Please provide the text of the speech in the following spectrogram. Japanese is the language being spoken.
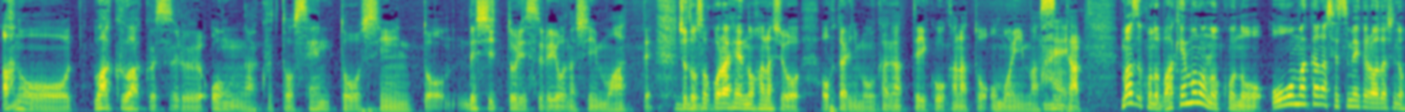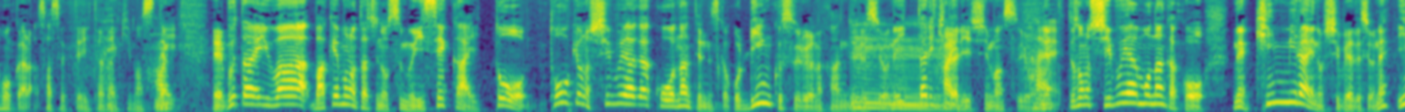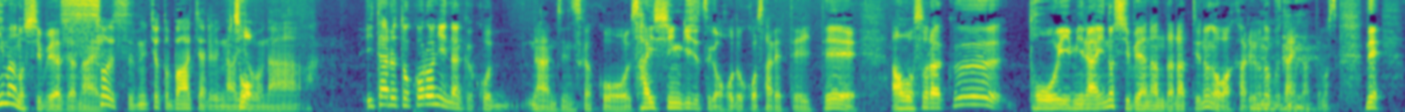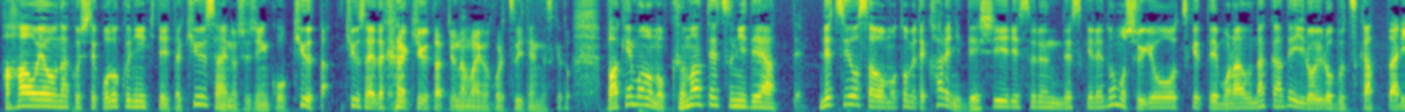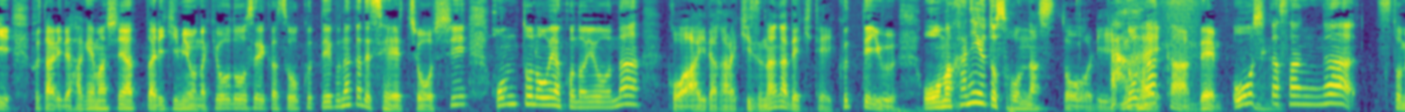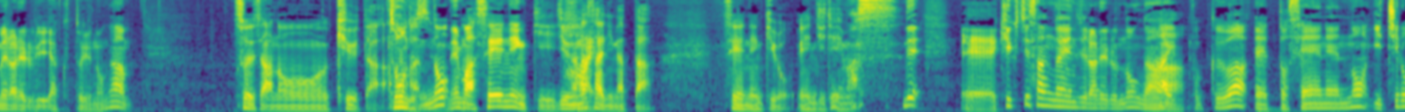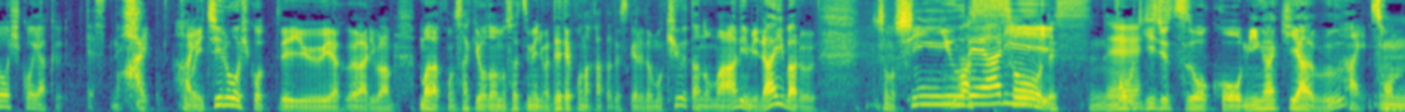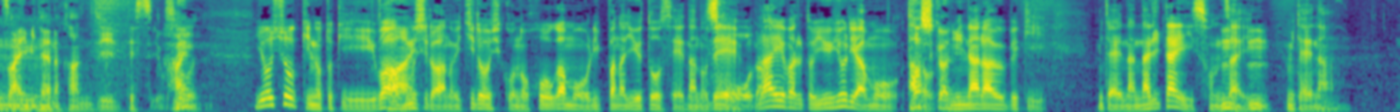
あのワクワクする音楽と戦闘シーンとでしっとりするようなシーンもあってちょっとそこら辺の話をお二人にも伺っていこうかなと思いますが、はまずこの「化け物の子」の大まかな説明から私の方からさせていただきますね、はい。えー舞台は化け物たちの住む異世界と東京の渋谷がこうなんていうんですかこうリンクするような感じですよね。うん行ったり来たりしますよね、はい。でその渋谷もなんかこうね近未来の渋谷ですよね。今の渋谷じゃない。そうですね。ちょっとバーチャルなような。至る所になんかこうなんていうんですかこう最新技術が施されていてあおそらく遠い未来の渋谷なんだなっていうのが分かるような舞台になってます、で母親を亡くして孤独に生きていた9歳の主人公キュータ9歳だからキュータっていう名前がこれついてるんですけど化け物の熊鉄に出会ってで強さを求めて彼に弟子入りするんですけれども修行をつけてもらう中でいろいろぶつかったり2人で励まし合ったり奇妙な共同生活を送っていく中で成長し本当の親子のようなこう間柄絆ができていくっていう大まかに言うとそんなストーリーの中で、大鹿さんが務められる役というのがそうです。あのーキュータの、ね。まあ、青年期はい。17歳になった青年期を演じています、で、えー菊池さんが演じられるのが、はい。僕は、えっと、青年の一郎彦役ですね。はい、こはい。の一郎彦っていう役割はまだこの先ほどの説明には出てこなかったですけれども九太のまあある意味ライバルその親友であり、まあそうですこうね技術をこう磨き合うはい。存在みたいな感じですよね。はい。幼少期の時は、はい。むしろあの一郎彦の方がもう立派な優等生なのでライバルというよりはもう確かに。見習うべきみたいななりたい存在みたいな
